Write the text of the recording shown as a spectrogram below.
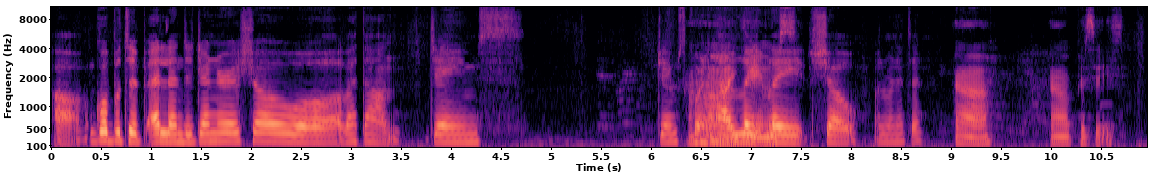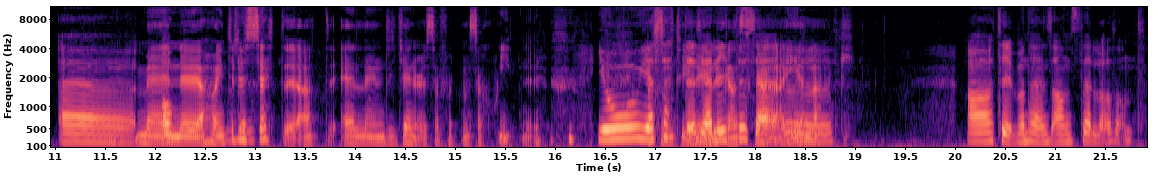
ja, gå på typ Ellen DeGeneres show och vad heter han? James... James Corden, den här Late James. Late Show, eller vad den heter. Ja. ja, precis. Eh, Men och, eh, har inte du du? sett eh, att Ellen DeGeneres har fått massa skit nu? jo, jag har sett det. så Jag är lite såhär... Uh, elak. ja, typ mot hennes anställda och sånt.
